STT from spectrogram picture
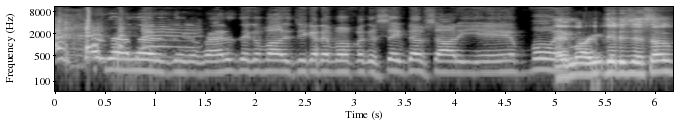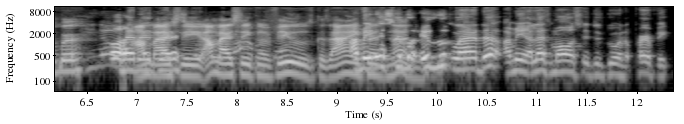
I love this nigga, bro. This nigga Marley G got that motherfucker shaped up, shawty. Yeah, boy. Hey, Mo, you did it yourself, bro. You know, Mual had that I'm actually I'm actually confused because I ain't I mean, that touched look, it looked lined up. I mean, unless Mual shit just growing a perfect,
